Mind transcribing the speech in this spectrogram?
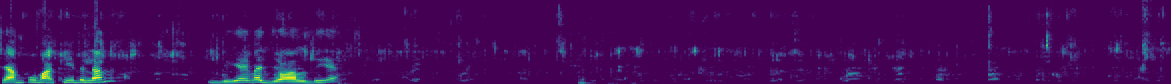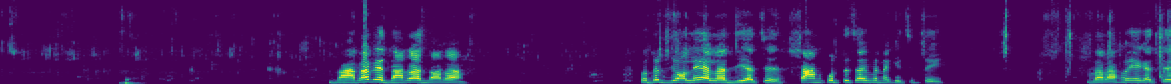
শ্যাম্পু মাখিয়ে দিলাম। দিয়ে এবার জল দিয়ে। দাঁড়া রে দাঁড়া দাঁড়া ওদের জলে অ্যালার্জি আছে। স্নান করতে চাইবে না কিছুতেই। দাঁড়া হয়ে গেছে।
